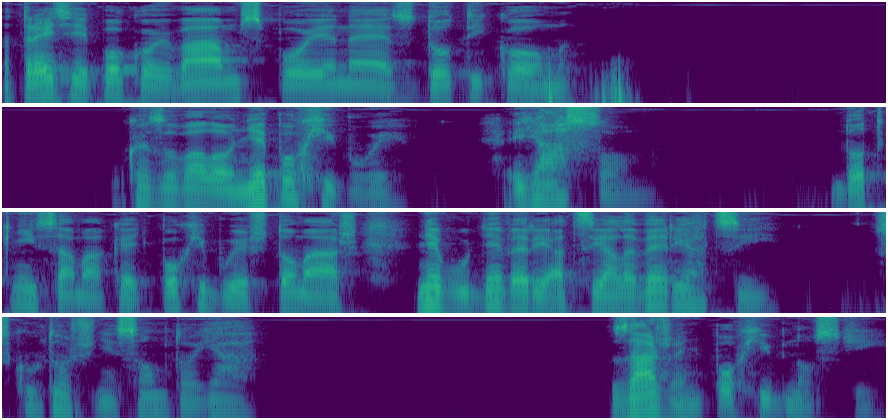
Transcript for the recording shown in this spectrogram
A tretie pokoj vám spojené s dotykom ukazovalo nepochybuj. Ja som. Dotkni sa ma, keď pochybuješ, Tomáš, nebuď neveriaci, ale veriaci. Skutočne som to ja. Zažeň pochybnosti.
